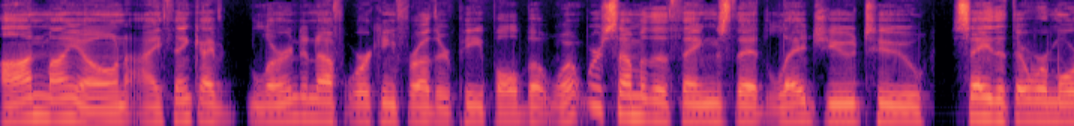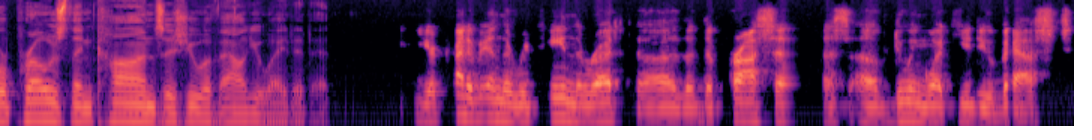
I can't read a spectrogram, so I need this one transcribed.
on my own. I think I've learned enough working for other people, but what were some of the things that led you to say that there were more pros than cons as you evaluated it? You're kind of in the routine, the rut, uh, the, the process of doing what you do best.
